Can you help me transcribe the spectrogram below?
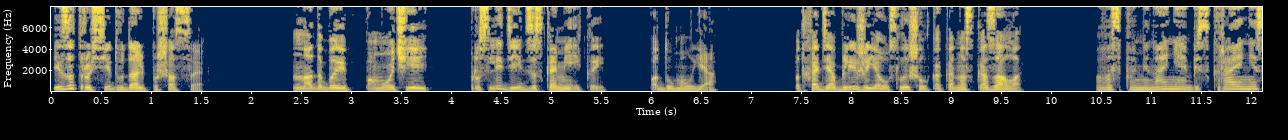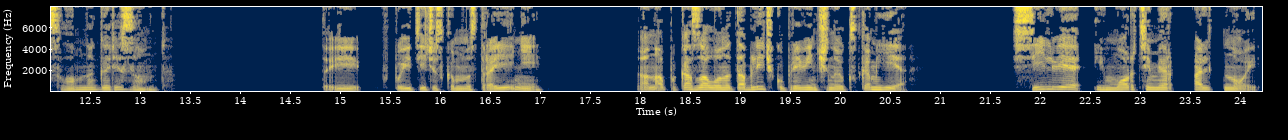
и затрусит вдаль по шоссе. Надо бы помочь ей проследить за скамейкой, подумал я. Подходя ближе, я услышал, как она сказала. Воспоминания бескрайние, словно горизонт. Ты в поэтическом настроении? Она показала на табличку, привинченную к скамье. Сильвия и Мортимер Альтной.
